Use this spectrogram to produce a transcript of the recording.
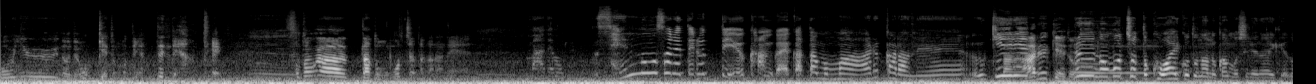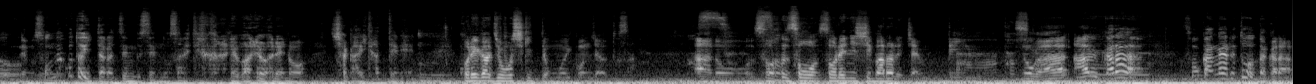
こういうので OK と思ってやってんだよって。うん。外側だと思っちゃったからね洗脳されてるっていう考え方もまああるからね。受け入まああれるのもちょっと怖いことなのかもしれないけど。でもそんなこと言ったら全部洗脳されてるからね我々の社会だってねうん。これが常識って思い込んじゃうとさ。あのそう。そうそれに縛られちゃうっていうのがあるからそう考えるとだから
